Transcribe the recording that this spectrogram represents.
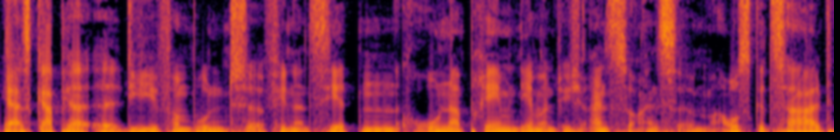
Ja, es gab ja äh, die vom Bund äh, finanzierten Corona-Prämien, die haben natürlich eins zu eins ähm, ausgezahlt.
